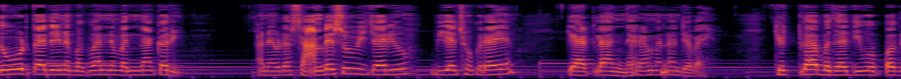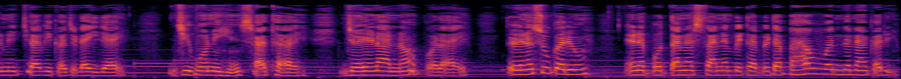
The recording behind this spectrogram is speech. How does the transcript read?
દોડતા જઈને ભગવાનને વંદના કરી. અને એવડા સાંભે શું વિચાર્યું? બીજા છોકરાએ કે આટલા અંધારામાં ન જવાય. કેટલા બધા જીવો પગ નીચે આવી કચડાઈ જાય. જીવોની હિંસા થાય. જયણા ન પડાય. તો એણે શું કર્યું? એણે પોતાના સ્થાને બેઠા બેઠા ભાવ વંદના કરી.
